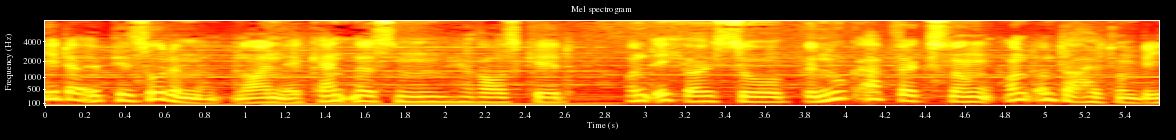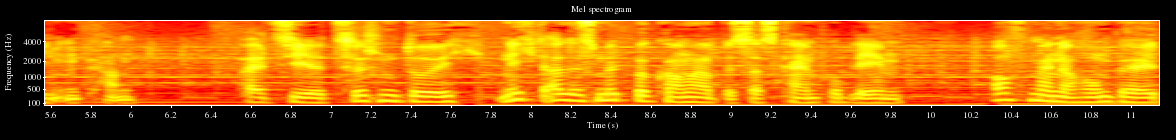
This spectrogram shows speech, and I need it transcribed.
jeder Episode mit neuen Erkenntnissen herausgeht und ich euch so genug Abwechslung und Unterhaltung bieten kann. Falls ihr zwischendurch nicht alles mitbekommen habt, ist das kein Problem. Auf meiner Homepage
